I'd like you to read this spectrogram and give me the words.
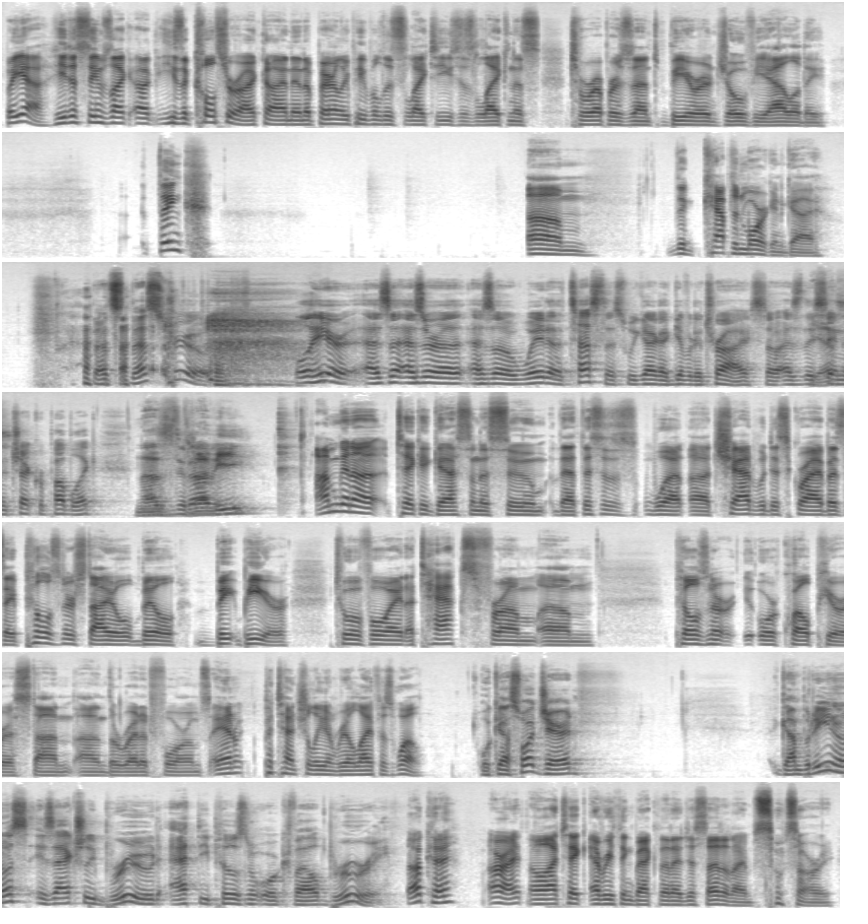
But yeah, he just seems like a, he's a culture icon, and apparently people just like to use his likeness to represent beer and joviality. Think um, the Captain Morgan guy. That's that's true. Well, here as a, as a as a way to test this, we gotta give it a try. So, as they say in the Czech Republic, Nazdraví. I'm gonna take a guess and assume that this is what uh, Chad would describe as a pilsner style bill be- beer to avoid attacks from um, pilsner or quell purists on on the Reddit forums and potentially in real life as well. Well, guess what, Jared? Gambrinus is actually brewed at the Pilsner Urquell Brewery, Okay, all right. Well, I take everything back that I just said, and I'm so sorry.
